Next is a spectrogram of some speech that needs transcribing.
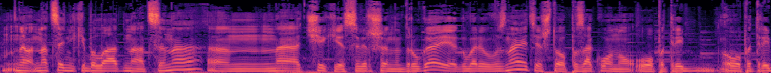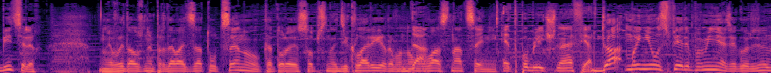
На ценнике была одна цена, э, на чеке совершенно другая. Я говорю, вы знаете, что по закону о, потреб... о потребителях вы должны продавать за ту цену, которая, собственно, декларирована да. у вас на ценнике. Это публичная оферта. Да, мы не успели поменять. Я говорю,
